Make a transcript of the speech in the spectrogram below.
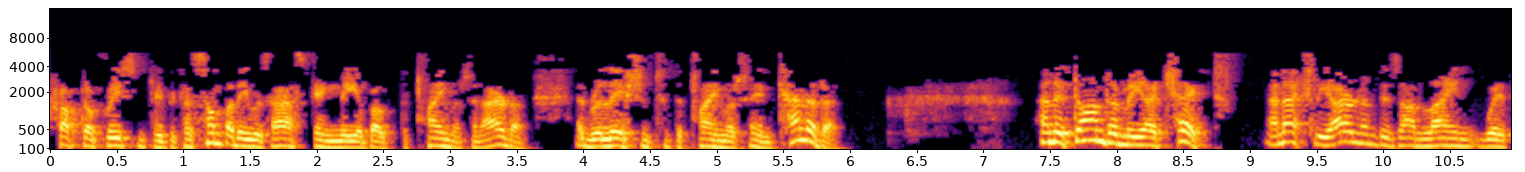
cropped up recently because somebody was asking me about the climate in Ireland in relation to the climate in Canada, and it dawned on me. I checked, and actually Ireland is on line with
